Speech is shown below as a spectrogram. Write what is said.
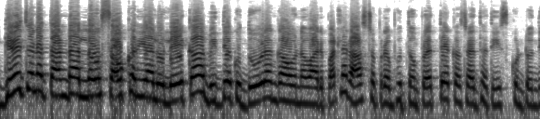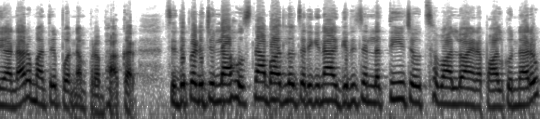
గిరిజన తండాల్లో సౌకర్యాలు లేక విద్యకు దూరంగా ఉన్న వారి పట్ల రాష్ట్ర ప్రభుత్వం ప్రత్యేక శ్రద్ధ తీసుకుంటుంది అన్నారు మంత్రి పొన్నం ప్రభాకర్. సిద్దిపేట జిల్లా హుస్నాబాద్లో జరిగిన గిరిజనుల తీజ ఉత్సవాల్లో ఆయన పాల్గొన్నారు.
